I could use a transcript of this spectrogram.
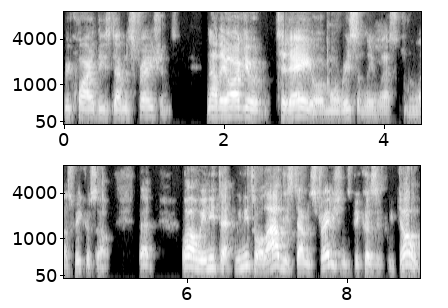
required these demonstrations. Now they argue today, or more recently, last in the last week or so, that well, we need to we need to allow these demonstrations because if we don't,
